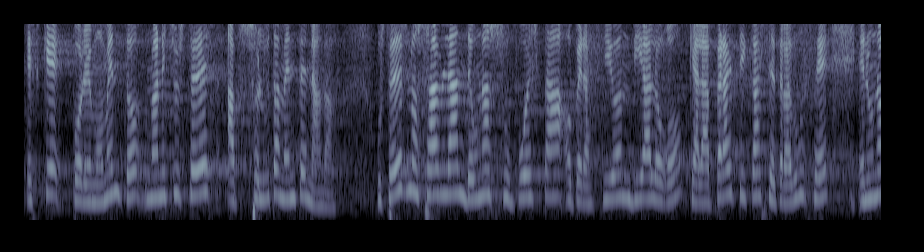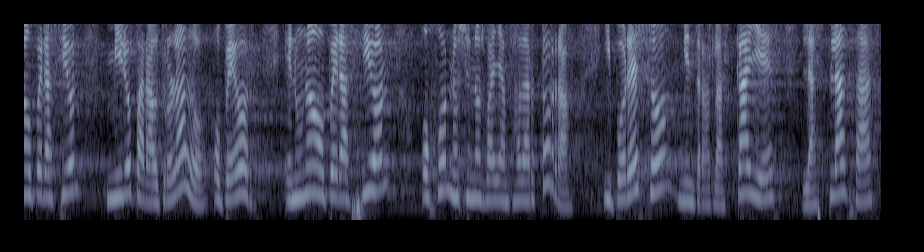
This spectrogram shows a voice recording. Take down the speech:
es que, por el momento, no han hecho ustedes absolutamente nada. Ustedes nos hablan de una supuesta operación diálogo que a la práctica se traduce en una operación miro para otro lado, o peor, en una operación ojo, no se nos vaya a enfadar Torra. Y por eso, mientras las calles, las plazas,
